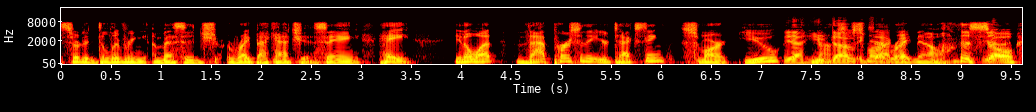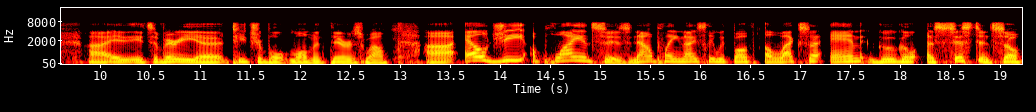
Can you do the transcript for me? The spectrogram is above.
sort of delivering a message right back at you saying, hey, you know what? That person that you're texting, smart. You, yeah, you not dumb so smart exactly right now. so uh, it, it's a very uh, teachable moment there as well. Uh, LG appliances now playing nicely with both Alexa and Google Assistant. So,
